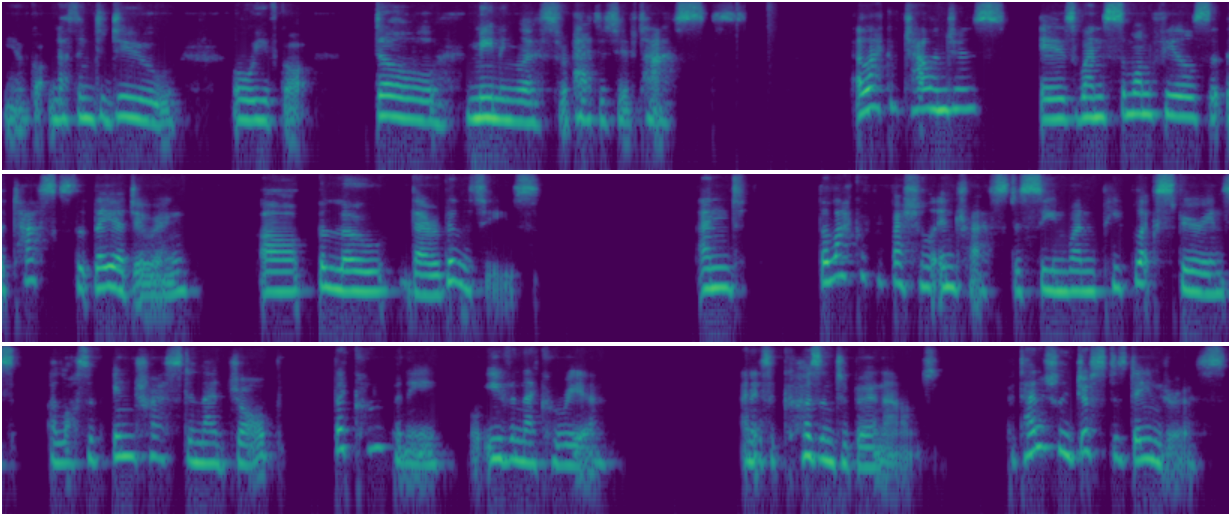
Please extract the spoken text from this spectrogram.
You've got nothing to do, or you've got dull, meaningless, repetitive tasks. A lack of challenges is when someone feels that the tasks that they are doing are below their abilities. And the lack of professional interest is seen when people experience a loss of interest in their job, their company, or even their career. And it's a cousin to burnout, potentially just as dangerous,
